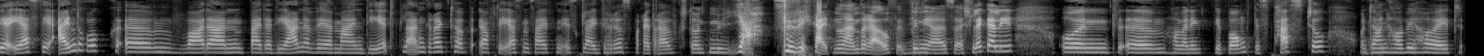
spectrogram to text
Der erste Eindruck ähm, war dann bei der Diana, wer meinen Diätplan gekriegt hat. Auf der ersten Seite ist gleich Grissbrei draufgestanden. Ja, Süßigkeiten waren drauf. Ich bin ja so ein Schleckerli und ähm, haben wir gebongt, das passt schon. Und dann habe ich halt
